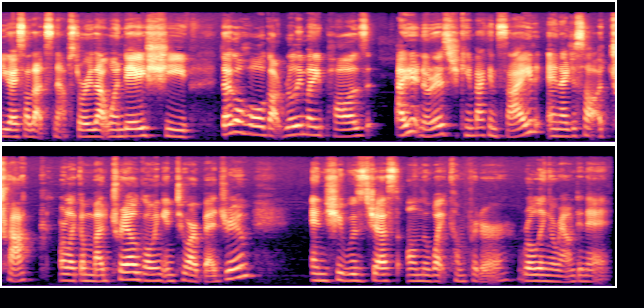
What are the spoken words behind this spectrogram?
You guys saw that snap story that one day. She dug a hole, got really muddy paws. I didn't notice. She came back inside and I just saw a track or like a mud trail going into our bedroom. And she was just on the white comforter, rolling around in it.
